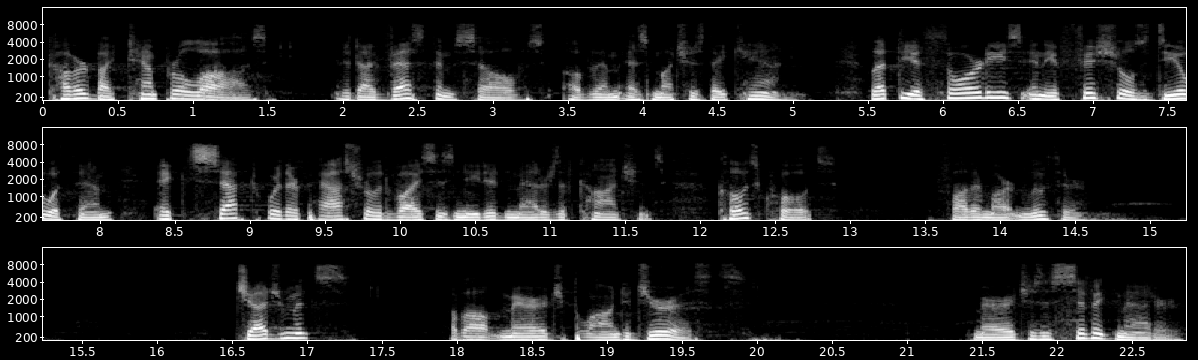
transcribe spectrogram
covered by temporal laws and to divest themselves of them as much as they can. Let the authorities and the officials deal with them except where their pastoral advice is needed in matters of conscience. Close quotes Father Martin Luther. Judgments about marriage belong to jurists. Marriage is a civic matter.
